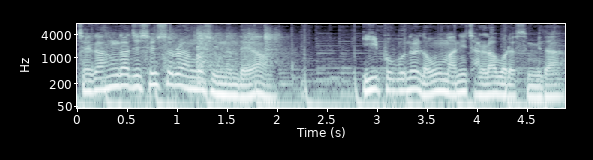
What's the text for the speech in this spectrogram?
제가 한 가지 실수를 한 것이 있는데요. 이 부분을 너무 많이 잘라버렸습니다.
